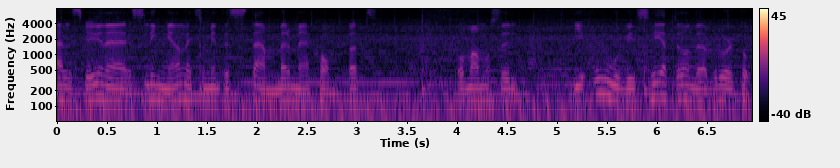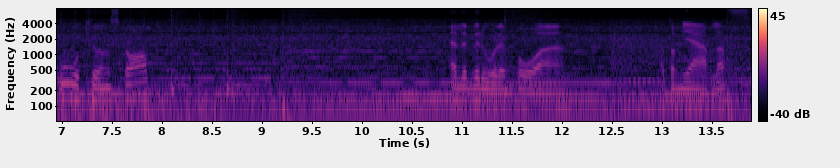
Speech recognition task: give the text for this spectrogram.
Älskar ju när slingan liksom inte stämmer med kompet. Och man måste i ovisshet undra, beror det på okunskap? Eller beror det på eh, att de jävlas?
